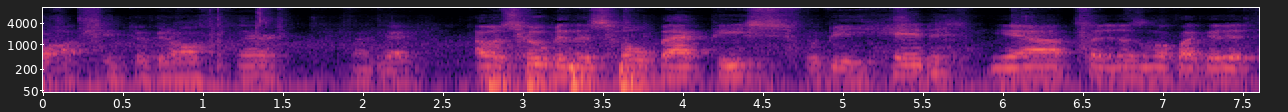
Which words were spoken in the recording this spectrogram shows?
all off. they took it off there. Okay. I was hoping this whole back piece would be hid. Yeah, but it doesn't look like they did.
